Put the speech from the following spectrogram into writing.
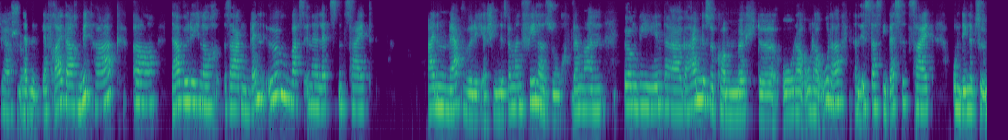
Ja, schön. Der, der Freitagmittag, äh, da würde ich noch sagen, wenn irgendwas in der letzten Zeit einem merkwürdig erschienen ist, wenn man Fehler sucht, wenn man irgendwie hinter Geheimnisse kommen möchte oder, oder, oder, dann ist das die beste Zeit, um Dinge zu,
